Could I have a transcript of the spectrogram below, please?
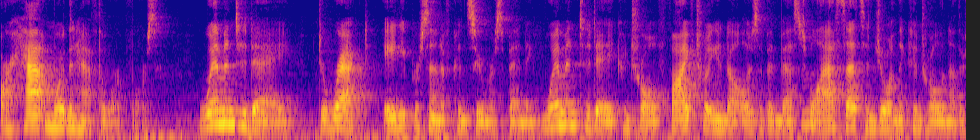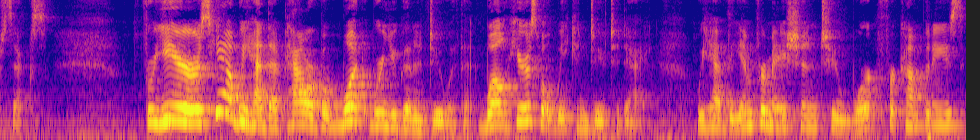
are ha- more than half the workforce. Women today direct 80% of consumer spending. Women today control 5 trillion dollars of investable mm. assets and jointly control another 6. For years, yeah, we had that power, but what were you going to do with it? Well, here's what we can do today. We have the information to work for companies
